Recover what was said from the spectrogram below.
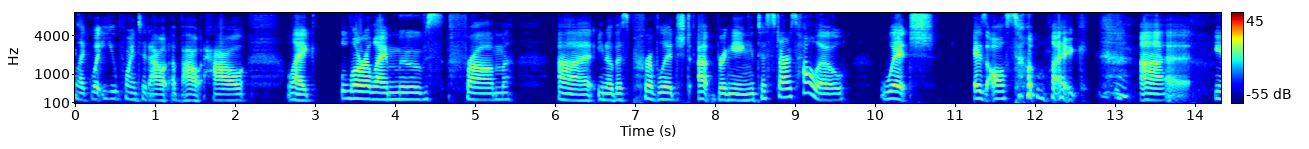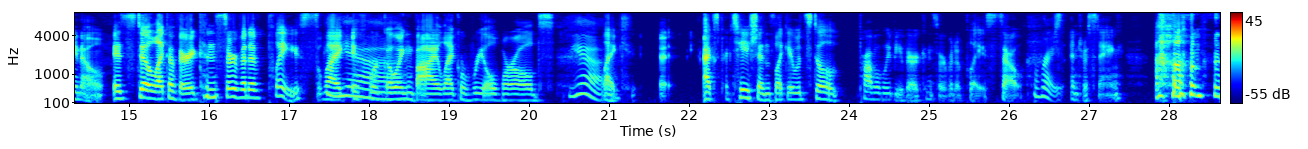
like what you pointed out about how like Lorelai moves from uh you know this privileged upbringing to Stars Hollow which is also like uh you know is still like a very conservative place. Like if we're going by like real world yeah. like expectations like it would still probably be a very conservative place. So right. interesting um,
